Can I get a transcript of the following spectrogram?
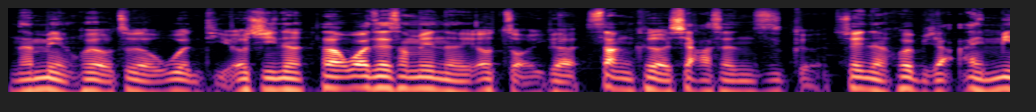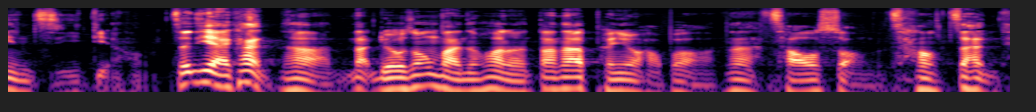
难免会有这个问题。尤其呢，他的外在上面呢，要走一个上课下生之格，所以呢，会比较爱面子一点哈。整体来看啊，那刘松凡的话呢，当他朋友好不好？那超爽的，超赞的。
